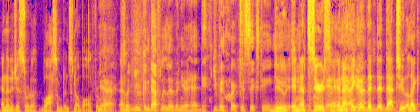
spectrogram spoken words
and then it just sort of blossomed and snowballed from Yeah. there. And so you can definitely live in your head. You've been working 16 dude years. and that's seriously Yeah, and i think yeah. That, that that too like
